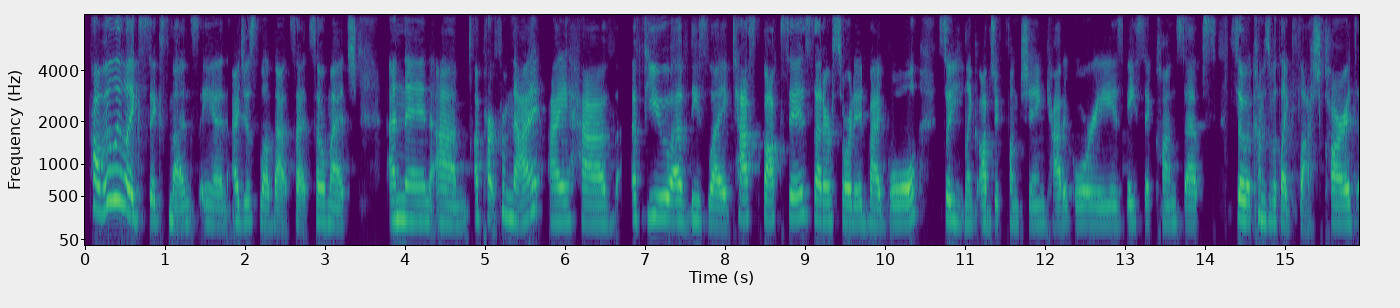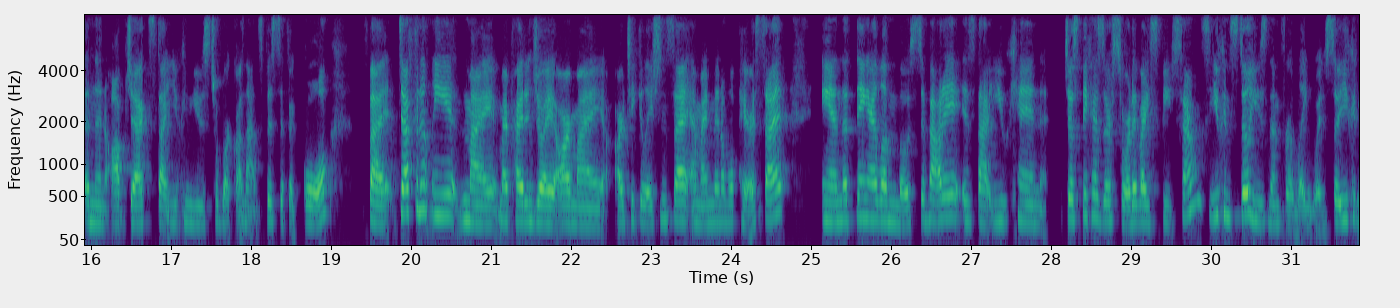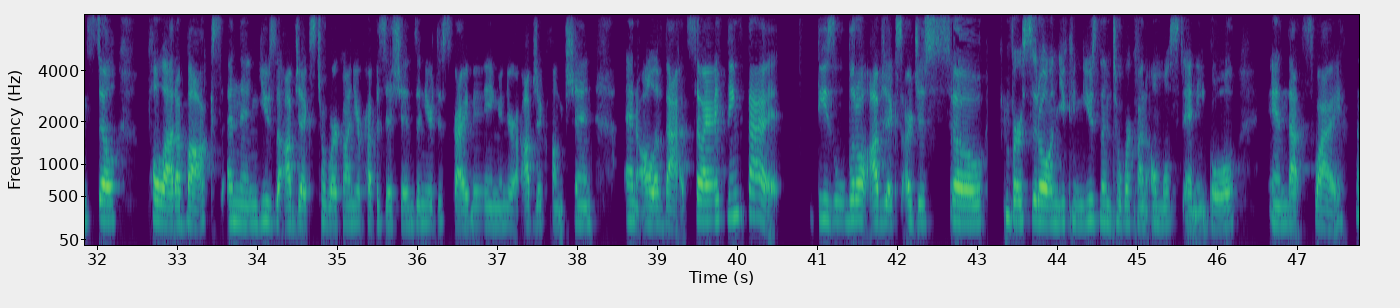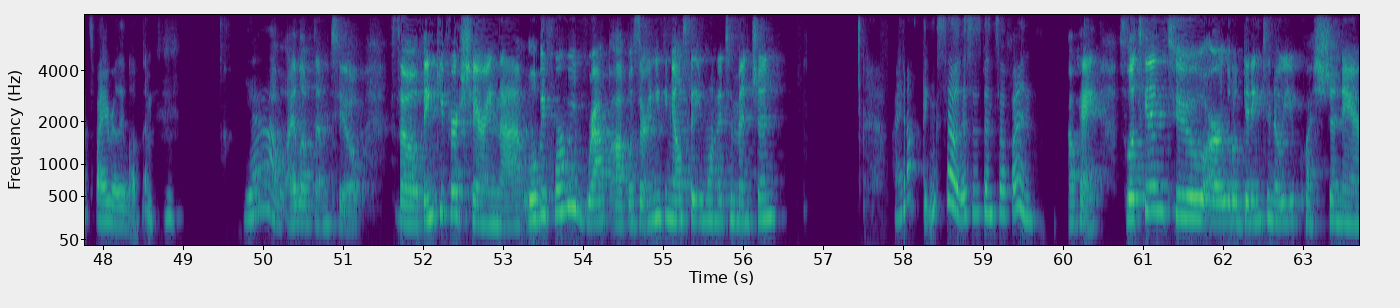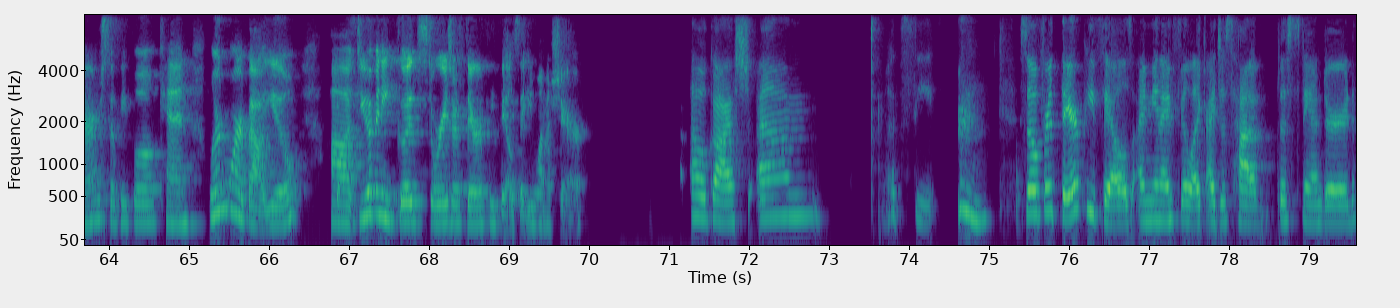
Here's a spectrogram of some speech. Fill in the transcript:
probably like six months and i just love that set so much. And then um, apart from that i have a few of these like task boxes that are sorted by goal. So you, like object function categories basic concepts. So it comes with like flashcards and then objects that you can use to work on that specific goal but definitely my my pride and joy are my articulation set and my minimal pair set. And the thing i love most about it is that you can just because they're sorted by speech sounds you can still use them for language. So you can still pull out a box and then use the objects to work on your prepositions and your describing and your object function and all of that. So i think that these little objects are just so versatile and you can use them to work on almost any goal. And that's why that's why i really love them Yeah, I love them too. So thank you for sharing that. Well, before we wrap up, was there anything else that you wanted to mention? I don't think so. This has been so fun. Okay, so let's get into our little getting to know you questionnaire so people can learn more about you. Uh, do you have any good stories or therapy fails that you want to share? Oh gosh. Um, let's see. so for therapy fails, I mean, I feel like I just have the standard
